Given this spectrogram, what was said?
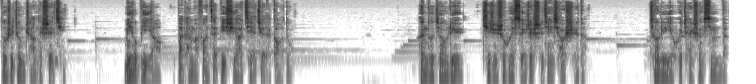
都是正常的事情，没有必要把它们放在必须要解决的高度。很多焦虑其实是会随着时间消失的，焦虑也会产生新的，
